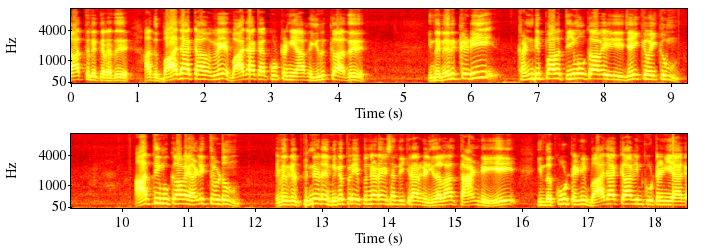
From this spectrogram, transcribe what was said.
காத்திருக்கிறது. அது பாஜகவே பாஜக கூட்டணியாக இருக்காது. இந்த நெருக்கடி கண்டிப்பாக திமுகவை ஜெயிக்க வைக்கும் அதிமுகவை அழித்துவிடும். இவர்கள் பின்னடை மிகப்பெரிய பின்னடைவை சந்திக்கிறார்கள். இதெல்லாம் தாண்டி இந்த கூட்டணி பாஜகவின் கூட்டணியாக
